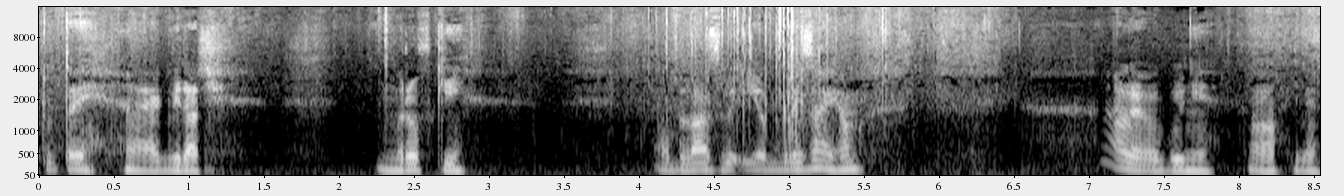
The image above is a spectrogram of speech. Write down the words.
Tutaj, jak widać, mrówki oblazły i obgryzają. Ale ogólnie, o ile,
